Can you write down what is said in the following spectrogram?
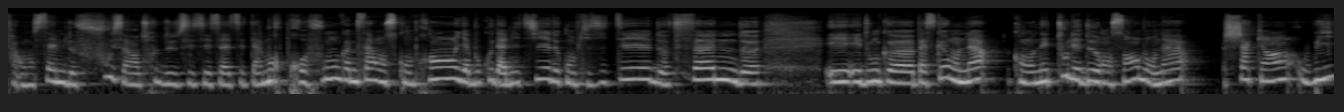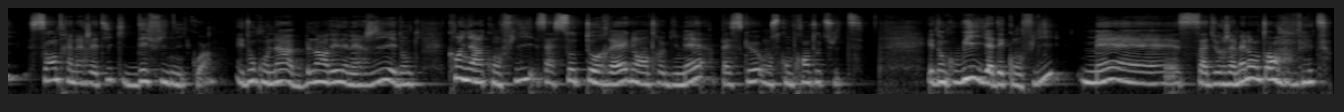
Enfin, on s'aime de fou. C'est un truc de, c'est cet amour profond comme ça. On se comprend. Il y a beaucoup d'amitié, de complicité, de fun, de et, donc euh, parce que on a, quand on est tous les deux ensemble, on a chacun, oui, centre énergétique défini, quoi. Et donc on a à blinder d'énergie, et donc quand il y a un conflit, ça s'auto-règle, entre guillemets, parce qu'on se comprend tout de suite. Et donc oui, il y a des conflits, mais ça dure jamais longtemps en fait,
